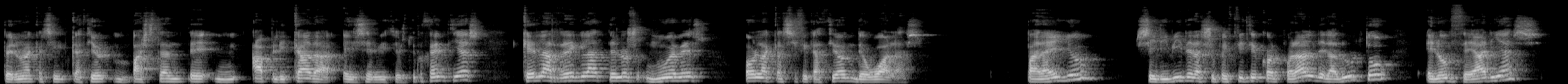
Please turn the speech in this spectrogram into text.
pero una clasificación bastante aplicada en servicios de urgencias que es la regla de los nueve o la clasificación de Wallace. Para ello, se divide la superficie corporal del adulto en 11 áreas,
